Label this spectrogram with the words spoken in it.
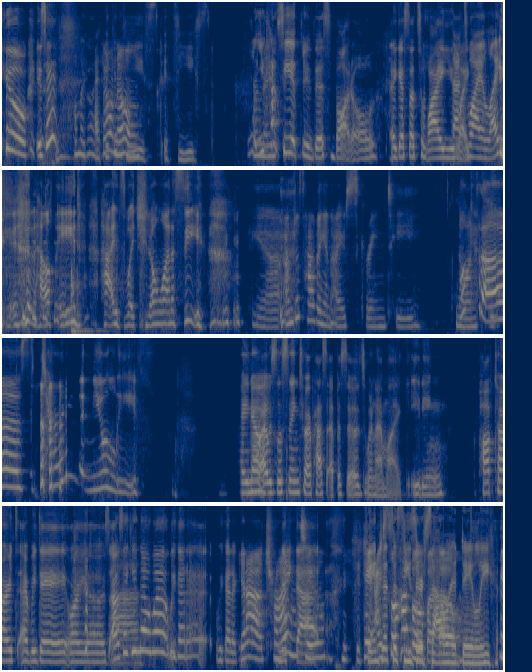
Ew. Is it? Oh my god. I, I don't know. Yeast. It's yeast. Well, you can't see it through this bottle. I guess that's why you That's like. why I like it. Health-Ade hides what you don't want to see. Yeah, I'm just having an ice green tea. Look Non at us turning a new leaf. I know. I was listening to our past episodes when I'm like eating Pop Tarts every day, Oreos. I was like, you know what? We gotta, we gotta. Yeah, trying that. to. Should Hey, change I it to Caesar boba, salad though. daily.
